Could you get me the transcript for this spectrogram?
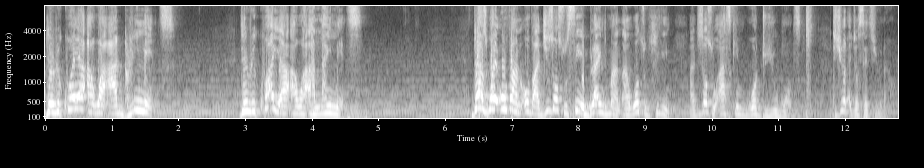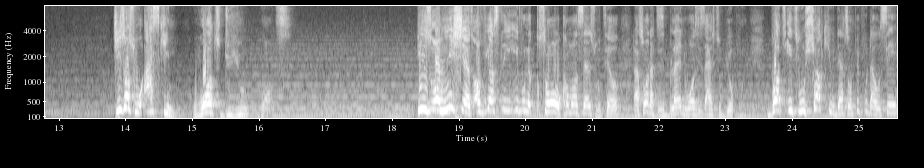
they require our agreement, they require our alignment. That's why over and over Jesus will see a blind man and want to heal him, and Jesus will ask him, What do you want? Did you hear what I just said to you now? Jesus will ask him, What do you want? He is omniscient. Obviously, even someone with common sense will tell that someone that is blind wants his eyes to be open. But it will shock you. There are some people that will say,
